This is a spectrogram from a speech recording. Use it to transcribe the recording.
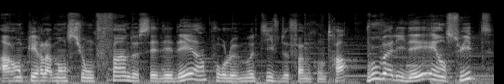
à remplir la mention fin de CDD hein, pour le motif de fin de contrat. Vous validez et ensuite,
